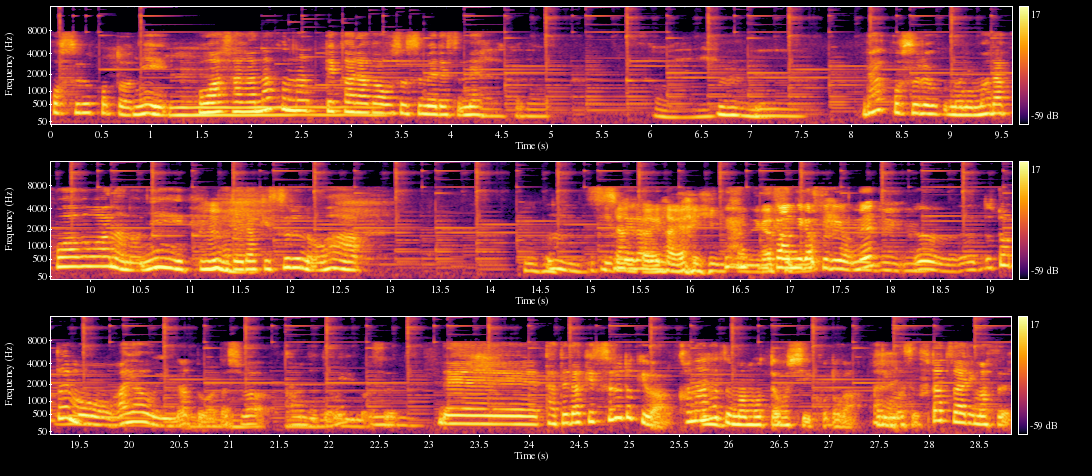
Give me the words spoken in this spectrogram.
こすることに怖さがなくなってからがおすすめですなね。るほど。そうだね。う、うんん。抱っこするのにまだ怖がなのに、縦抱きするのは、う。うんん、一段階早い感じがする。よね。うんとても危ういなと私は感じております。うんで、縦抱きするときは必ず守ってほしいことがあります。二、つあります。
